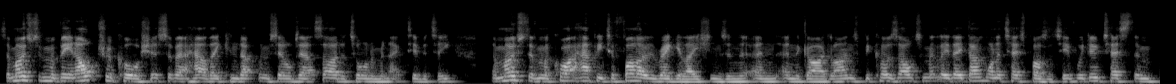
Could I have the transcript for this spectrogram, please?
So most of them are being ultra cautious about how they conduct themselves outside of tournament activity and most of them are quite happy to follow the regulations and the, and, and the guidelines because ultimately they don't want to test positive. We do test them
